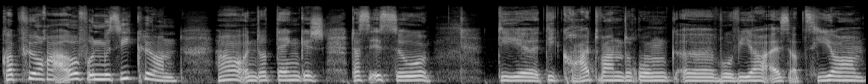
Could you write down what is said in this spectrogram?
Kopfhörer auf und Musik hören. Ja, und dort denke ich, das ist so die, die Gratwanderung, äh, wo wir als Erzieher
